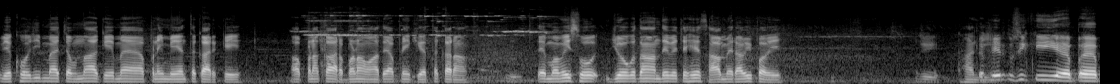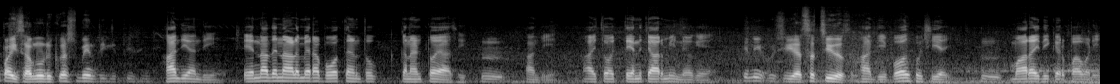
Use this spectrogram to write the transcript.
ਵੇਖੋ ਜੀ ਮੈਂ ਚਾਹੁੰਦਾ ਕਿ ਮੈਂ ਆਪਣੀ ਮਿਹਨਤ ਕਰਕੇ ਆਪਣਾ ਘਰ ਬਣਾਵਾਂ ਤੇ ਆਪਣੀ ਕਿਰਤ ਕਰਾਂ। ਤੇ ਮੈਂ ਵੀ ਸੋ ਯੋਗਦਾਨ ਦੇ ਵਿੱਚ ਹਿੱਸਾ ਮੇਰਾ ਵੀ ਪਵੇ। ਜੀ। ਹਾਂਜੀ। ਫਿਰ ਤੁਸੀਂ ਕੀ ਅ, ਪ- ਭਾਈ ਸਾਹਿਬ ਨੂੰ ਰਿਕੁਐਸਟ ਬੇਨਤੀ ਕੀਤੀ ਸੀ? ਹਾਂਜੀ ਹਾਂਜੀ। ਇਹਨਾਂ ਦੇ ਨਾਲ ਮੇਰਾ ਬਹੁਤ ਦਿਨ ਤੋਂ ਕਨੈਕਟ ਹੋਇਆ ਸੀ। ਹੂੰ। ਹਾਂਜੀ। ਅੱਜ ਤੋਂ 3-4 ਮਹੀਨੇ ਹੋ ਗਏ। ਆ। ਕਿੰਨੀ ਖੁਸ਼ੀ ਹੈ ਸੱਚੀ ਦੱਸੋ। ਹਾਂਜੀ ਬਹੁਤ ਖੁਸ਼ੀ ਹੈ ਜੀ। ਮਹਾਰਾਜ ਦੀ ਕਿਰਪਾ ਬਣੀ।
